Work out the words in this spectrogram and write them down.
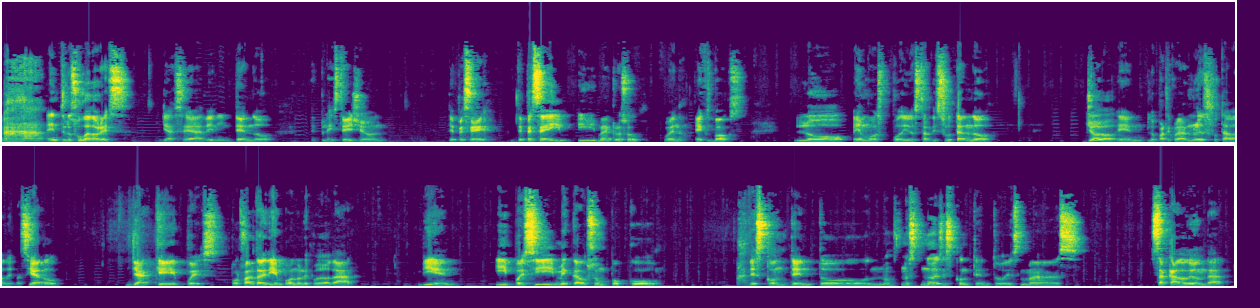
Ah, entre los jugadores, ya sea de Nintendo, de PlayStation, de PC, de PC y, Microsoft, bueno, Xbox, lo hemos podido estar disfrutando. Yo en lo particular no he disfrutado demasiado, ya que pues por falta de tiempo no le puedo dar bien y pues sí me causa un poco descontento, no, no, es, descontento, es más sacado de onda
